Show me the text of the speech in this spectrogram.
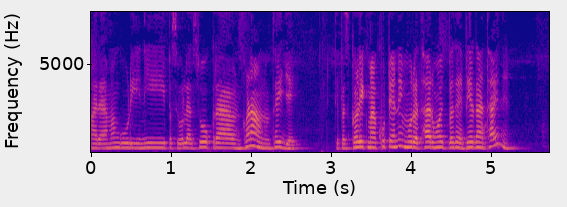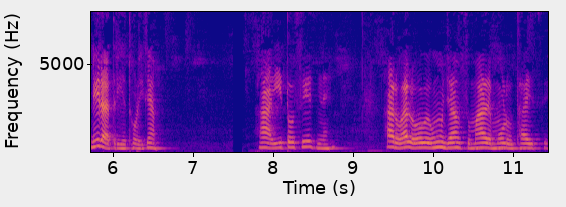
મારે આ મંગુડી ને પછી ઓલા છોકરા ઘણાનું થઈ જાય. કે પછી ઘડીકમાં ખૂટે નહીં, મુરત હારું હોય બધા ભેગા થાય ને. નિરાત્રીએ થોડી એમ. હા એ તો છે જ ને. સારું હાલો, હવે હું જાઉં છું, મારે મોડું થાય છે.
